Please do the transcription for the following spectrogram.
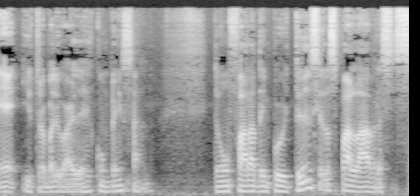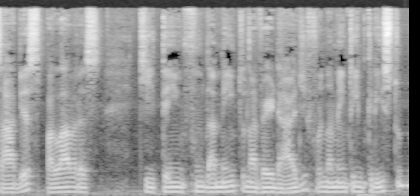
é e o trabalho árduo é recompensado. Então fala da importância das palavras sábias, palavras que têm fundamento na verdade, fundamento em Cristo,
